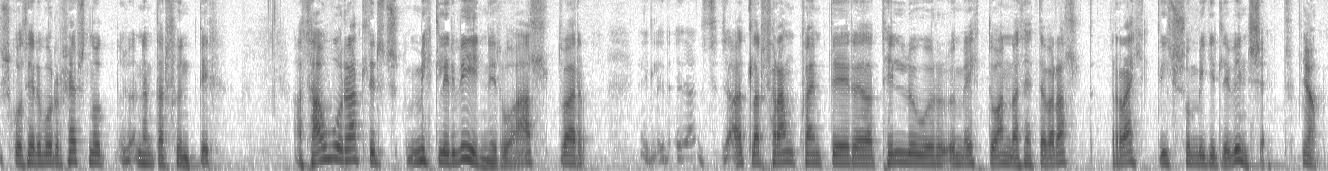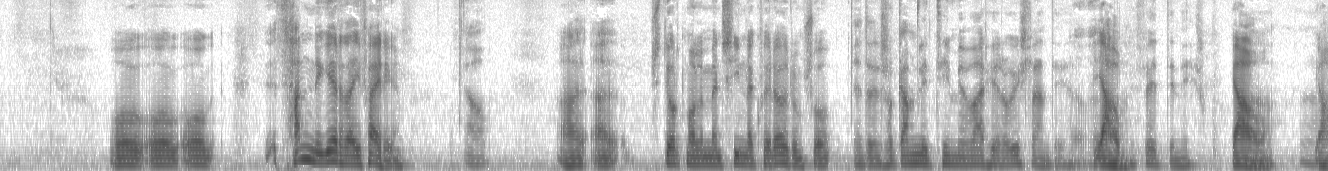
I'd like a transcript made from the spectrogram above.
sko þeir voru hrefsnefndar fundir að þá voru allir miklir vinir og allt var allar framkvæmdir eða tillugur um eitt og annað þetta var allt rætt í svo mikilli vinsend já, og, og, og þannig er það í færi já. að, að stjórnmálamenn sína hver öðrum svo, Þetta er eins og gamli tími var hér á Íslandi. Já. í Sveitinni. sko. já, já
